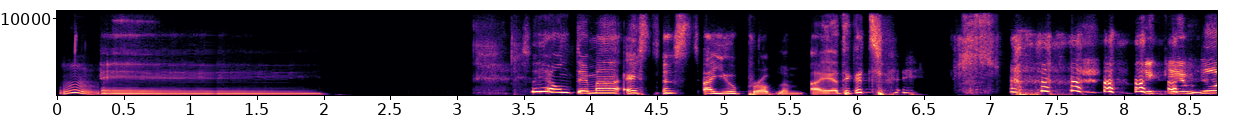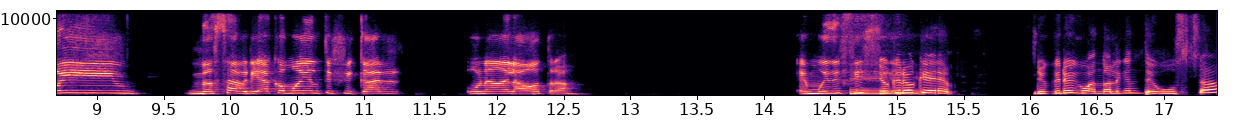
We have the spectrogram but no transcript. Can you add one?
Mm, Eh, eso ya es un tema, es, es a you problem. Ya te caché. es que es muy. No sabría cómo identificar una de la otra. Es muy difícil. Yo creo que. Yo creo que cuando alguien te gusta,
